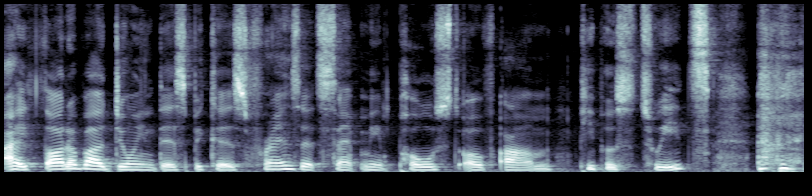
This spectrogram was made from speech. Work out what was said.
i thought about doing this because friends had sent me posts of um people's tweets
